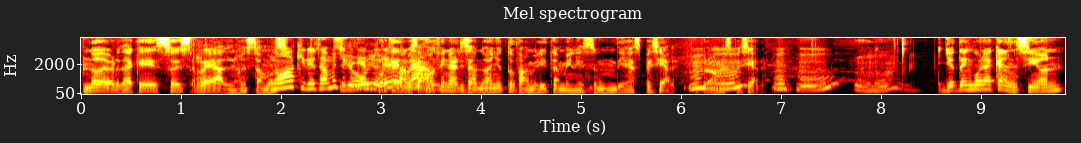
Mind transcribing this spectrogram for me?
no, de verdad que esto es real, ¿no? Estamos No, aquí no estamos de porque como estamos finalizando año tu family también es un día especial, un programa especial. Yo tengo una canción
